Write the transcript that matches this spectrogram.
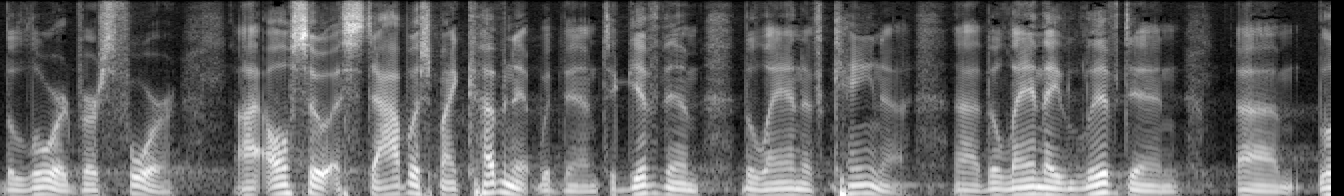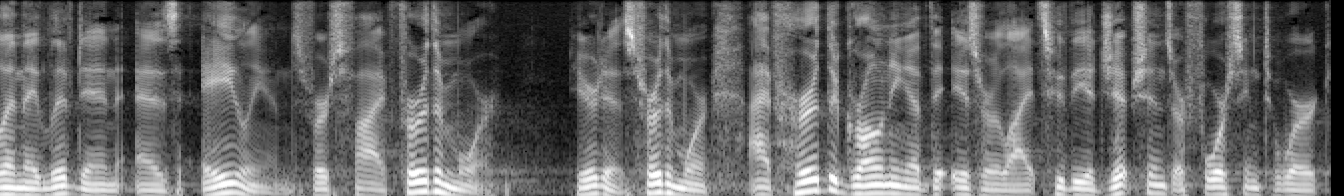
the Lord. Verse 4 I also established my covenant with them to give them the land of Canaan, uh, the land they lived in, um, the land they lived in as aliens. Verse 5 Furthermore, here it is. Furthermore, I have heard the groaning of the Israelites, who the Egyptians are forcing to work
